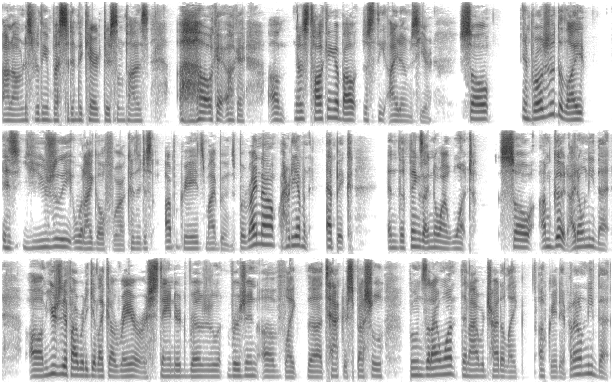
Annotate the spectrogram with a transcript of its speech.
I don't know. I'm just really invested in the characters sometimes. Uh, okay, okay. Um, I was talking about just the items here. So, Ambrosia Delight is usually what I go for because it just upgrades my boons. But right now, I already have an epic and the things I know I want. So I'm good. I don't need that. Um, usually, if I were to get like a rare or standard version of like the attack or special boons that I want, then I would try to like upgrade it. But I don't need that.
